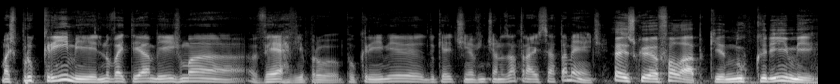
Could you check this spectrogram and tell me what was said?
Mas pro crime, ele não vai ter a mesma verve pro, pro crime do que ele tinha 20 anos atrás, certamente. É isso que eu ia falar, porque no crime,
